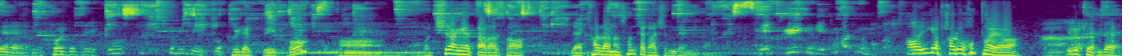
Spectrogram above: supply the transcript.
예, 이 골드도 있고, 크리도 있고, 블랙도 있고, 어, 뭐 취향에 따라서 예, 컬러는 선택하시면 됩니다. 이 주행 이 똑같은 건 뭔가요? 어, 이게 바로 호퍼예요. 아, 이렇게, 네.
